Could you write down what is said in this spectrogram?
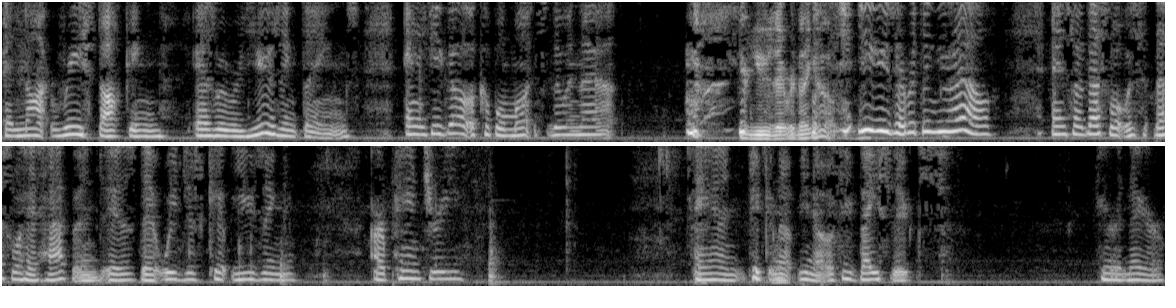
and not restocking as we were using things. And if you go a couple months doing that, You use everything else. you use everything you have. And so that's what was that's what had happened is that we just kept using our pantry and picking up, you know, a few basics here and there.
